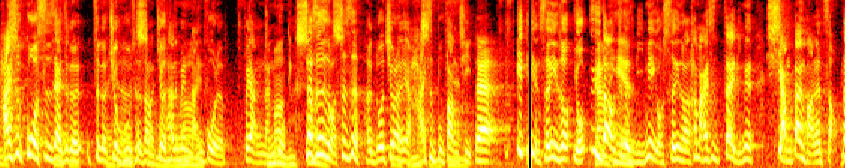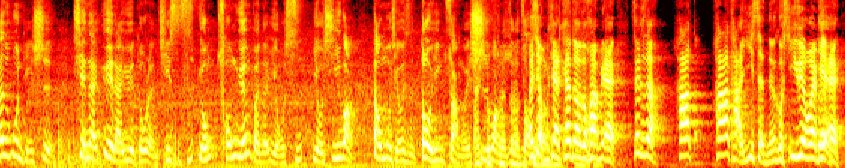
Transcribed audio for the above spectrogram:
还是过世在这个这个救护车上，就她那边难过了。非常难过，那这是什么？这是很多救援人员还是不放弃。对，一点声音的时候有遇到这个里面有声音的话，他们还是。在里面想办法的找。但是。问题是，现在越来越多人其实是。从从原本的有失有希望，到目前为止都已经转为失望的这个状态。而且我们现在看到的画面，哎，这个是。哈哈塔医省能够医院外面，哎，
